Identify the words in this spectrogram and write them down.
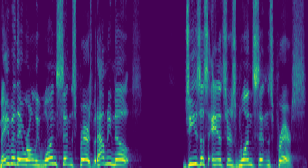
Maybe they were only one sentence prayers, but how many knows? Jesus answers one sentence prayers.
